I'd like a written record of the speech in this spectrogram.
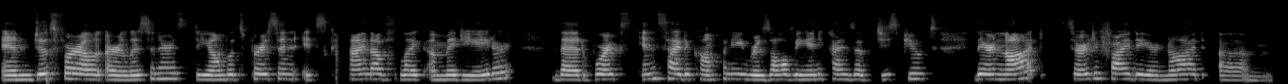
And just for our, our listeners, the ombudsperson, it's kind of like a mediator that works inside the company resolving any kinds of disputes. They're not certified, they are not um,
